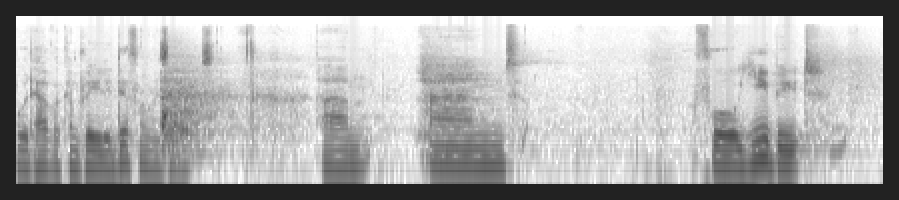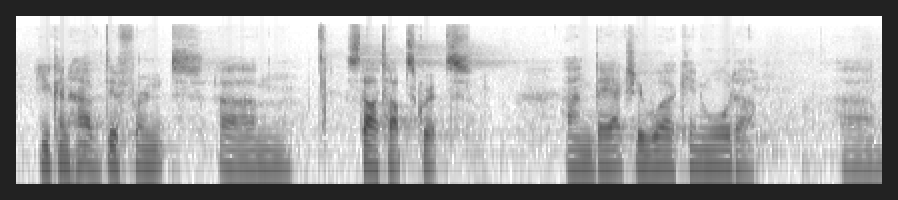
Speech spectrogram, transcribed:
would have a completely different result. Um, and for U-Boot, you can have different um, startup scripts, and they actually work in order. Um,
